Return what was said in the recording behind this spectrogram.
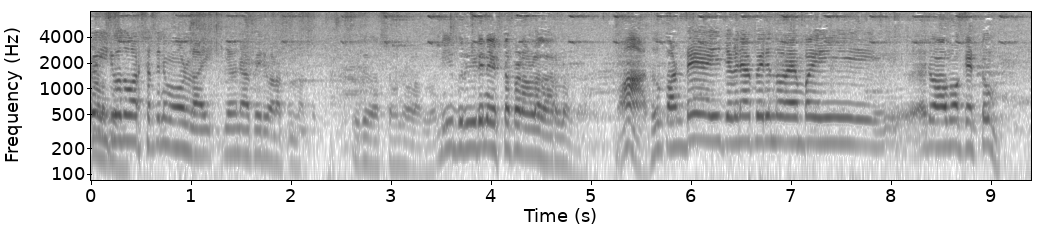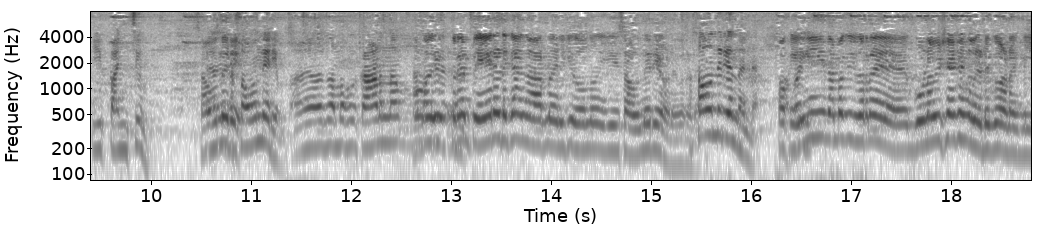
ഞാൻ ഇരുപത് വർഷത്തിന് മുകളിലായി ജവനാപ്പേര് വളർത്തുന്നുണ്ട്. ഇത് വർഷം കൊണ്ട് വളർന്നു. ഈ ബ്രീഡിനെ ഇഷ്ടപ്പെടാനുള്ള കാരണം എന്താ? ആ അത് പണ്ടേ ഈ ജവനാപ്പേര് എന്ന് പറയുമ്പോൾ ഈ രോമക്കെട്ടും ഈ പഞ്ചും സൗന്ദര്യം. നമുക്ക് കാണുന്ന ഇത്രയും പേരെടുക്കാൻ കാരണം എനിക്ക് തോന്നുന്നു ഈ സൗന്ദര്യമാണ് സൗന്ദര്യം തന്നെ. ഓക്കെ ഇനി നമുക്ക് ഇവരുടെ ഗുണവിശേഷങ്ങൾ എടുക്കുകയാണെങ്കിൽ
